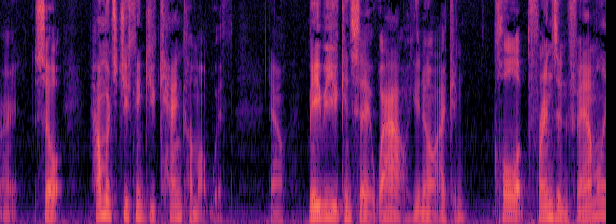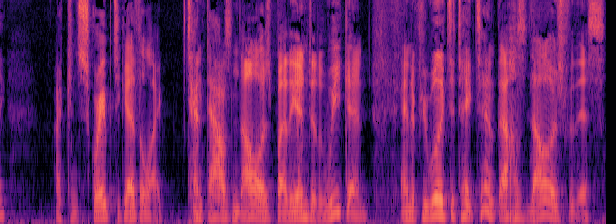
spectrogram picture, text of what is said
All right. So, how much do you think you can come up with? Now, maybe you can say, wow, you know, I can call up friends and family. I can scrape together like $10,000 by the end of the weekend. And if you're willing to take $10,000 for this,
